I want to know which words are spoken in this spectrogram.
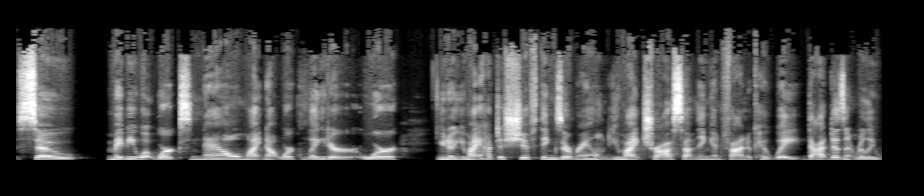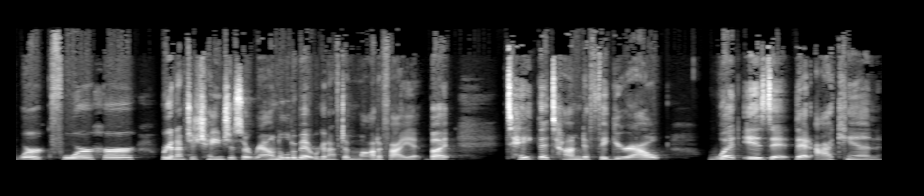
so maybe what works now might not work later, or, you know, you might have to shift things around. You might try something and find, okay, wait, that doesn't really work for her. We're going to have to change this around a little bit. We're going to have to modify it. But take the time to figure out what is it that I can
